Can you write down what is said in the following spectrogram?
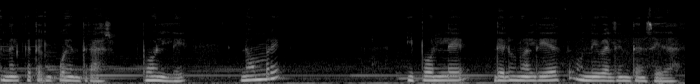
en el que te encuentras. Ponle nombre y ponle del 1 al 10 un nivel de intensidad.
